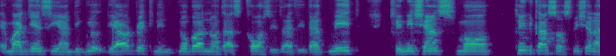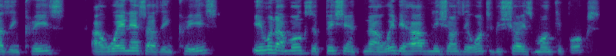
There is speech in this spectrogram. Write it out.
emergency and the, the outbreak in global north has caused is that it has made clinicians more clinical suspicion has increased, awareness has increased. Even amongst the patient now, when they have lesions, they want to be sure it's monkeypox.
